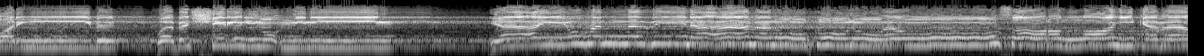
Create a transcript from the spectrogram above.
قريب. وبشر المؤمنين. يا أيها الذين آمنوا كونوا أنصار الله كما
